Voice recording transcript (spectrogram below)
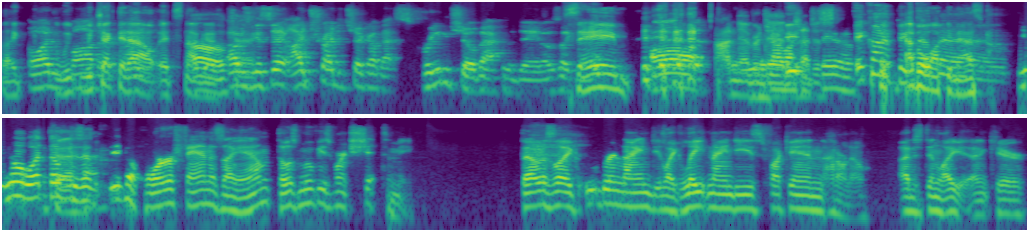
like Oh, I didn't we, we checked it I- out. It's not Oh, good. I was gonna say I tried to check out that Scream show back in the day, and I was like, Same. Oh, I never did. Yeah, I watched I that just too. It kind of picked Apple up. Walking uh, Mask. You know what though? Okay. Because as big a horror fan as I am, those movies weren't shit to me. That was like Uber ninety, like late nineties, fucking. I don't know. I just didn't like it. I didn't care.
